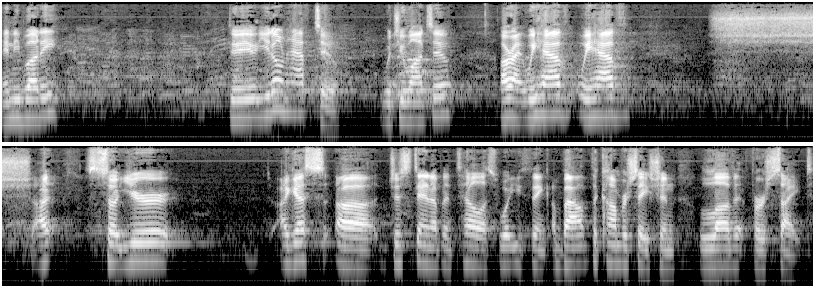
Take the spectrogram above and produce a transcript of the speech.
Anybody? Do you? You don't have to. Would you want to? All right, we have we have. Shh, I, so you're, I guess, uh, just stand up and tell us what you think about the conversation, love at first sight.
